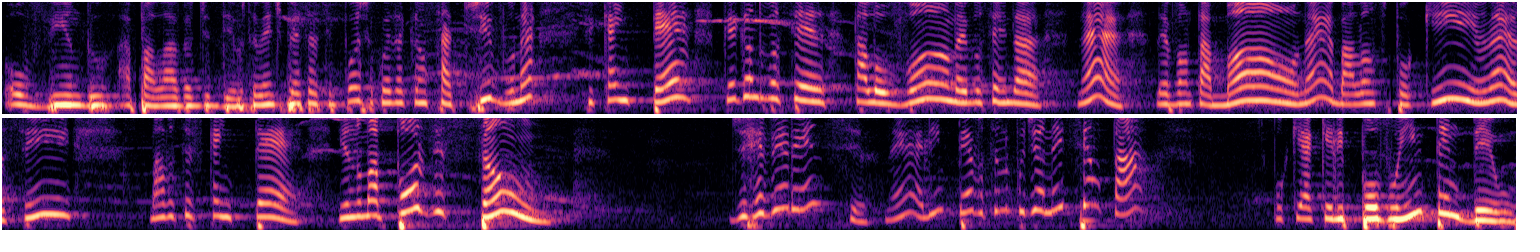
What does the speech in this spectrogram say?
ouvindo a palavra de Deus. Então a gente pensa assim, poxa, coisa cansativo, né? Ficar em pé, porque quando você está louvando, aí você ainda né, levanta a mão, né, balança um pouquinho, né, assim, mas você ficar em pé e numa posição de reverência, né? Ali em pé, você não podia nem sentar, porque aquele povo entendeu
